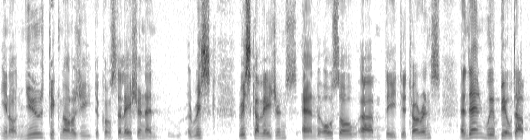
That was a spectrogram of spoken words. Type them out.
you know, new technology, the constellation and risk, risk evasions, and also um, the deterrence, and then we build up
